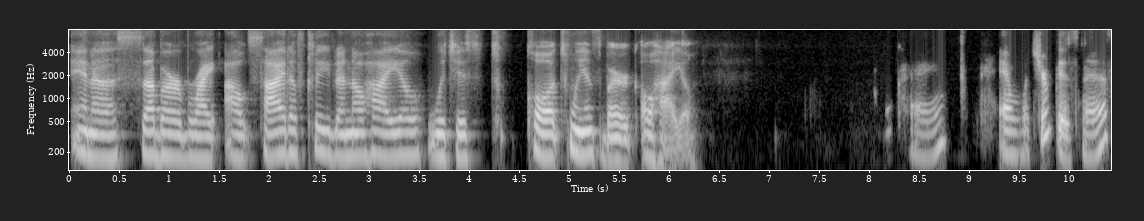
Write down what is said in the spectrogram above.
in a suburb right outside of Cleveland, Ohio, which is t- called Twinsburg, Ohio. Okay. And what's your business?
